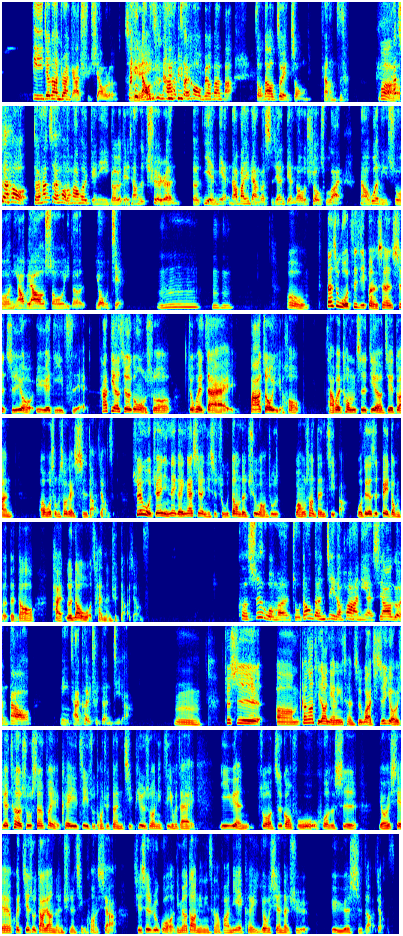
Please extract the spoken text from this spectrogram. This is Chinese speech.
第一阶段居然给他取消了，所以导致他最 后没有办法走到最终这样子。哇！他最后，对他最后的话会给你一个有点像是确认的页面，然后把你两个时间点都秀出来，然后问你说你要不要收一个邮件。嗯嗯哼。哦，但是我自己本身是只有预约第一次，诶，他第二次就跟我说，就会在八周以后才会通知第二阶段，呃，我什么时候可以施打这样子。所以我觉得你那个应该是因为你是主动的去网住网络上登记吧，我这个是被动的，等到排轮到我才能去打这样子。可是我们主动登记的话，你也是要轮到你才可以去登记啊。嗯，就是嗯，刚刚提到年龄层之外，其实有一些特殊身份也可以自己主动去登记，譬如说你自己会在医院做志工服务，或者是。有一些会接触大量人群的情况下，其实如果你没有到年龄层的话，你也可以优先的去预约施打这样子。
